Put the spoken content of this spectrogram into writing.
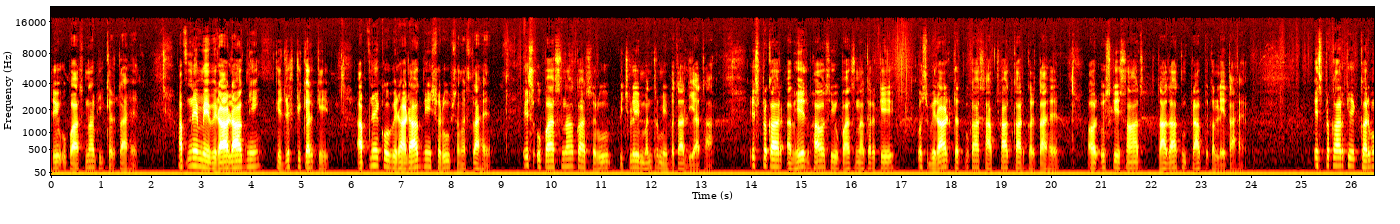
से उपासना भी करता है। अपने में विराडाग्नि की दृष्टि करके अपने को विराडाग्नि स्वरूप समझता है। इस उपासना का स्वरूप पिछले मंत्र में बता दिया था। इस प्रकार अभेद भाव से उपासना करके उस विराट तत्व का साक्षात्कार करता है और उसके साथ तादात्म प्राप्त कर लेता है। इस प्रकार के कर्म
